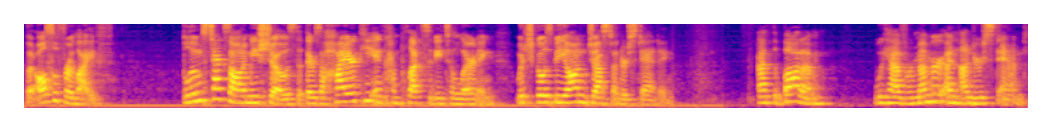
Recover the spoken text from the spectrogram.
but also for life. Bloom's taxonomy shows that there's a hierarchy and complexity to learning, which goes beyond just understanding. At the bottom, we have remember and understand.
